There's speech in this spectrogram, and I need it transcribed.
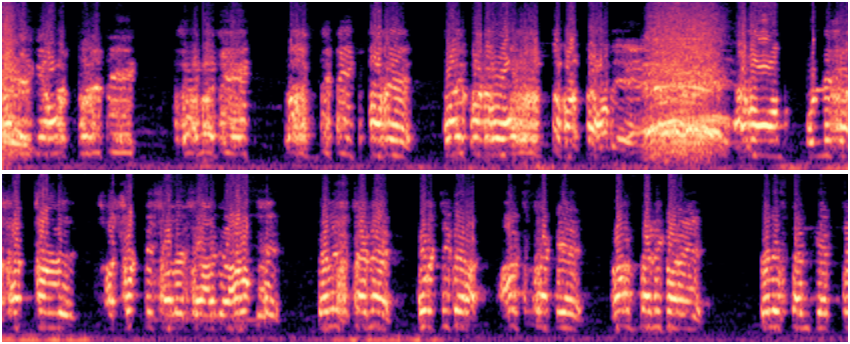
তাদেরকে অর্থনৈতিক সামাজিক রাজনৈতিক ভাবে বয়কট ও অবরুদ্ধ করতে হবে এবং উনিশশো সাতচল্লিশ আগে আরবকে প্যালেস্টাইনে পরিচিত আকসাকে রাজধানী করে। প্যালেস্টাইনকে একটি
